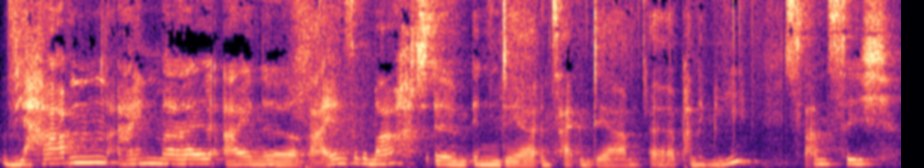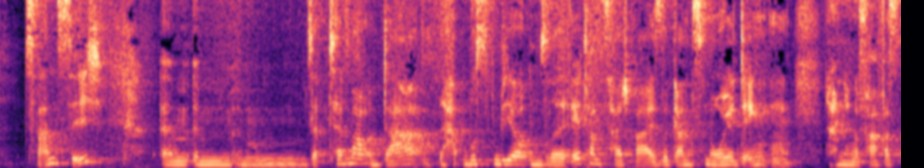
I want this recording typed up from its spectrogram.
Wir haben einmal eine Reise gemacht ähm, in der in Zeiten der äh, Pandemie. 2020 ähm, im, im, September. Und da mussten wir unsere Elternzeitreise ganz neu denken. Wir haben dann gefragt, was,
